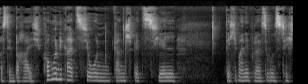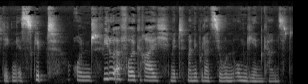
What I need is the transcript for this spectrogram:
aus dem Bereich Kommunikation ganz speziell, welche Manipulationstechniken es gibt und wie du erfolgreich mit Manipulationen umgehen kannst.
